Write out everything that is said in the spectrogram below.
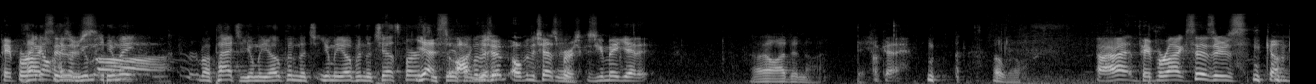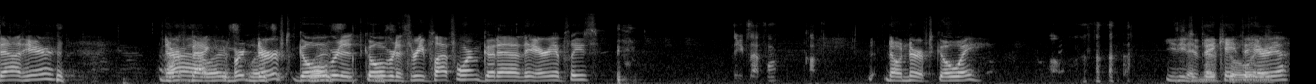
Paper Hang rock on. Hang on. scissors. You, you may, Apache. You may open the. You may open the chest first. yes. see if I Open the get open the chest first because you may get it. it? Well, I did not. Damn. Okay. Oh well. All right. Paper rock scissors. Come down here. Nerf Ah, back. where's- mer- where's- nerfed. Go over to go over to three platform. Go out of the area, please. Three platform. Copy. No, nerfed. Go away. You need to vacate the away. area.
